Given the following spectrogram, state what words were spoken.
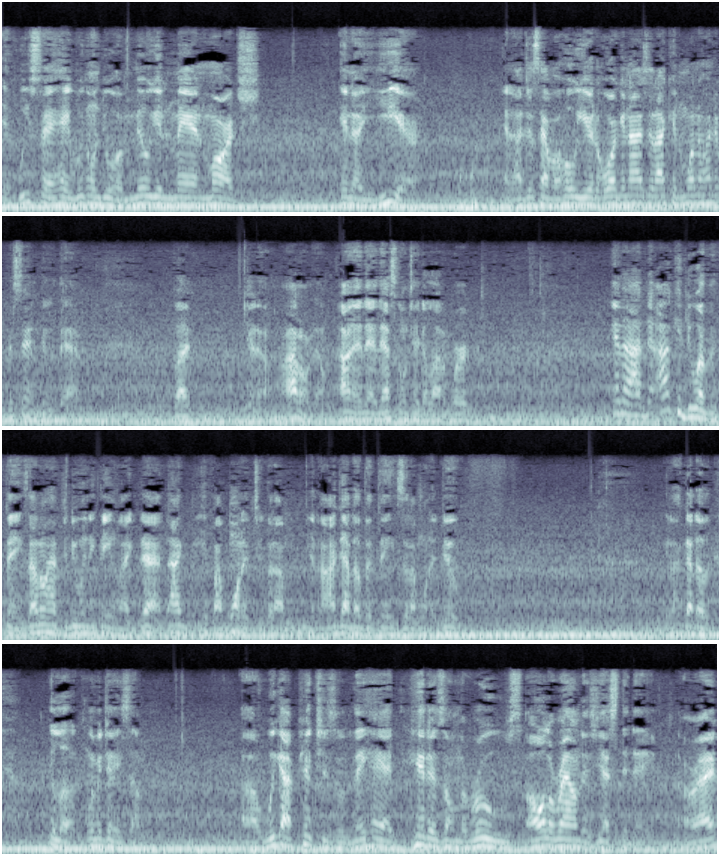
If we say, hey, we're going to do a Million Man March in a year, and I just have a whole year to organize it, I can 100% do that. But, you know, I don't know. I, that, that's going to take a lot of work. And I, I could do other things. I don't have to do anything like that I, if I wanted to, but I'm, you know, I got other things that I want to do. You know, I got other, look, let me tell you something. Uh, we got pictures of, they had hitters on the roofs all around us yesterday, all right?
